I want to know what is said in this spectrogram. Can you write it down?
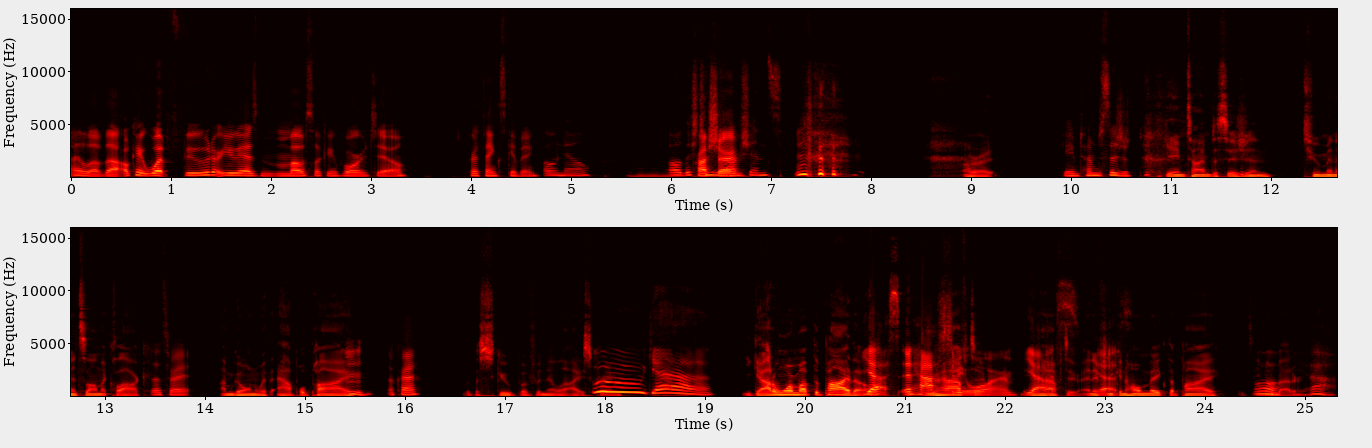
I love that. Okay, what food are you guys most looking forward to for Thanksgiving? Oh no. Oh, there's too many options. All right, Game time decision. game time decision. Two minutes on the clock. That's right. I'm going with apple pie Mm, okay. with a scoop of vanilla ice cream. Ooh, yeah. You got to warm up the pie though. Yes, it has You to be to. warm. You yes. have to. And if you can home make the pie, it's even Oh, better. Yeah,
